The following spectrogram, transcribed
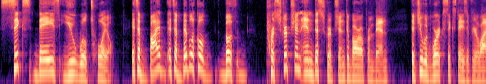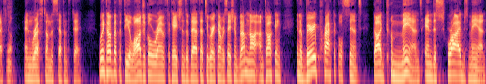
six days you will toil. It's a Bible, it's a biblical both prescription and description, to borrow from Ben, that you would work six days of your life and rest on the seventh day. We can talk about the theological ramifications of that. That's a great conversation, but I'm not. I'm talking in a very practical sense. God commands and describes man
